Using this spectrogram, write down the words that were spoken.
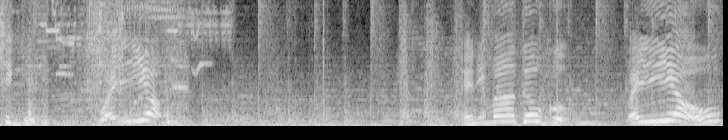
시계 완료! 애니마 도구 완료!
